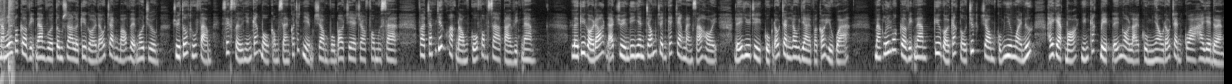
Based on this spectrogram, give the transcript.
Mạng lưới blogger Việt Nam vừa tung ra lời kêu gọi đấu tranh bảo vệ môi trường, truy tố thủ phạm, xét xử những cán bộ cộng sản có trách nhiệm trong vụ bao che cho Formosa và chấm dứt hoạt động của Formosa tại Việt Nam. Lời kêu gọi đó đã truyền đi nhanh chóng trên các trang mạng xã hội để duy trì cuộc đấu tranh lâu dài và có hiệu quả. Mạng lưới blogger Việt Nam kêu gọi các tổ chức trong cũng như ngoài nước hãy gạt bỏ những khác biệt để ngồi lại cùng nhau đấu tranh qua hai giai đoạn.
